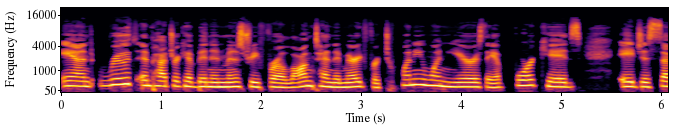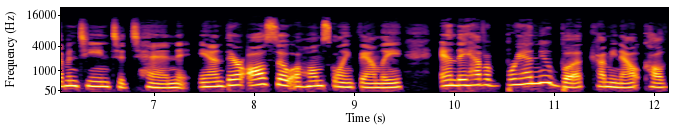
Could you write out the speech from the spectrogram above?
And Ruth and Patrick have been in ministry for a long time. They're married for 21 years. They have four kids, ages 17 to 10. And they're also a homeschooling family. And they have a brand new book coming out called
